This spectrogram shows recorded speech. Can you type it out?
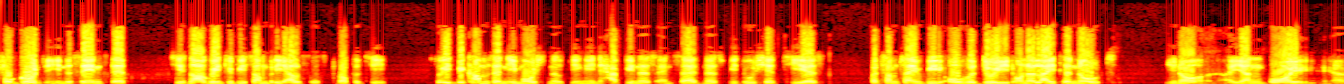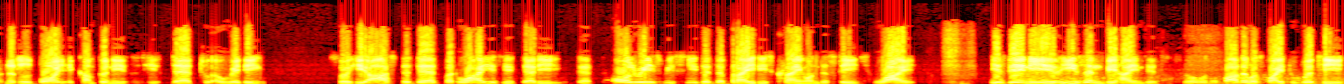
for good in the sense that she's now going to be somebody else's property. So it becomes an emotional thing. In happiness and sadness, we do shed tears, but sometimes we overdo it. On a lighter note, you know, a young boy, a little boy accompanies his dad to a wedding. So he asked the dad, but why is it, daddy, that always we see that the bride is crying on the stage? Why? is there any reason behind it? So the father was quite witty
